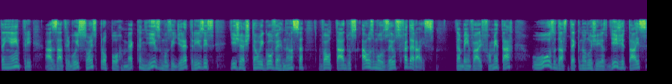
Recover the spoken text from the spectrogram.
tem entre as atribuições propor mecanismos e diretrizes de gestão e governança voltados aos museus federais. Também vai fomentar o uso das tecnologias digitais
